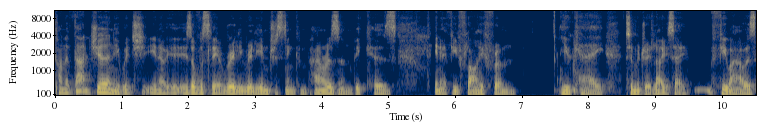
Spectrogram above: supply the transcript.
kind of that journey, which you know is obviously a really really interesting comparison because you know if you fly from UK to Madrid, like you say, a few hours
